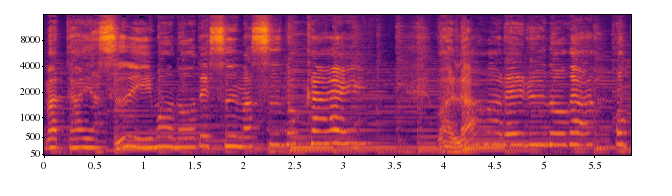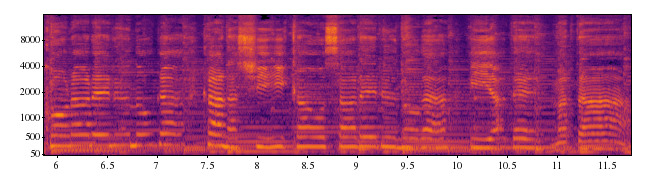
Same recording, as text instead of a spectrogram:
また安いもので済ますのかい？笑われるのが怒られるのが悲しい顔されるのが嫌でまた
